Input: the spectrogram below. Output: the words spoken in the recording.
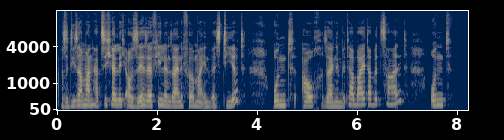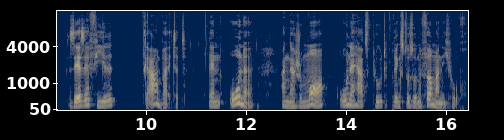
Also dieser Mann hat sicherlich auch sehr, sehr viel in seine Firma investiert und auch seine Mitarbeiter bezahlt und sehr, sehr viel gearbeitet. Denn ohne Engagement, ohne Herzblut bringst du so eine Firma nicht hoch.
